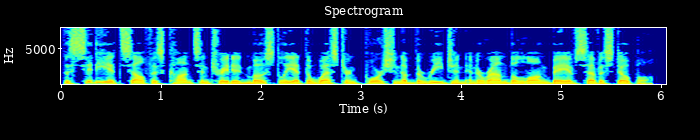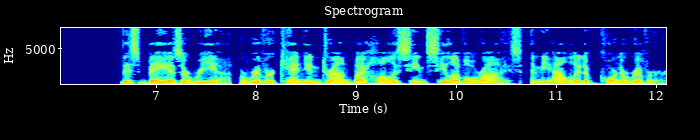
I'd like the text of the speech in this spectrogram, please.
The city itself is concentrated mostly at the western portion of the region and around the long bay of Sevastopol. This bay is a ria, a river canyon drowned by Holocene sea level rise, and the outlet of Chorna River.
